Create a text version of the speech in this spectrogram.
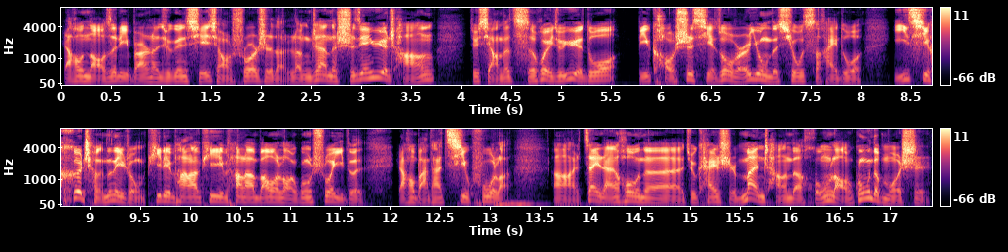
然后脑子里边呢就跟写小说似的，冷战的时间越长，就想的词汇就越多，比考试写作文用的修辞还多，一气呵成的那种，噼里啪啦噼里啪啦把我老公说一顿，然后把他气哭了啊！再然后呢，就开始漫长的哄老公的模式。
